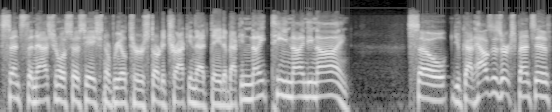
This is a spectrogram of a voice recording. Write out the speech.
since the National Association of Realtors started tracking that data back in 1999. So you've got houses are expensive,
